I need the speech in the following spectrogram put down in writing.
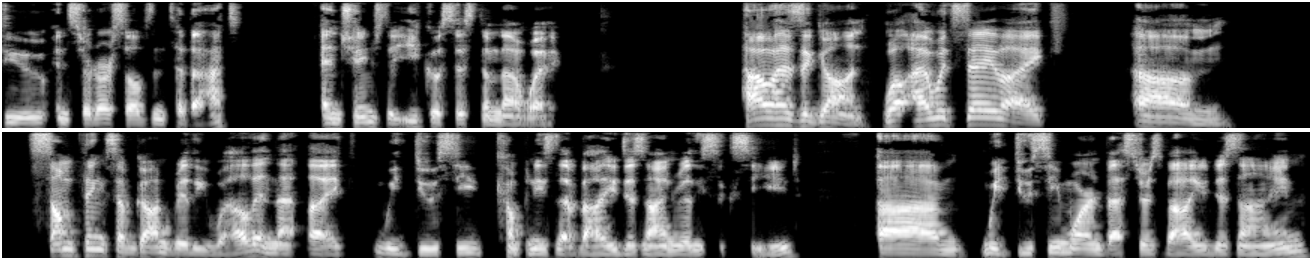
to insert ourselves into that and change the ecosystem that way. How has it gone? Well i would say like um some things have gone really well in that like we do see companies that value design really succeed. Um, we do see more investors value design.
